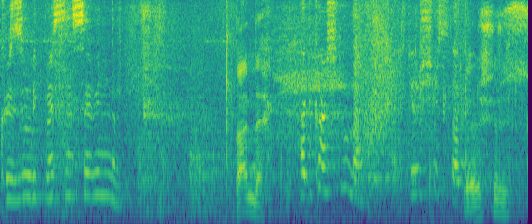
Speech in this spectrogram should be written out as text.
Krizin bitmesine sevindim. Ben de. Hadi kaçtım ben. Görüşürüz tabii. Görüşürüz.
